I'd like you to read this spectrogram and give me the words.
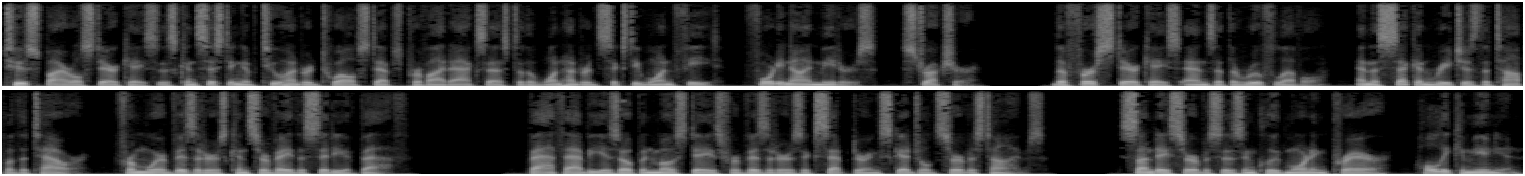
Two spiral staircases consisting of 212 steps provide access to the 161 feet, 49 meters, structure. The first staircase ends at the roof level, and the second reaches the top of the tower, from where visitors can survey the city of Bath. Bath Abbey is open most days for visitors except during scheduled service times. Sunday services include morning prayer, Holy Communion,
